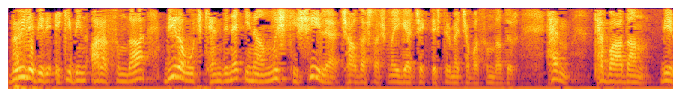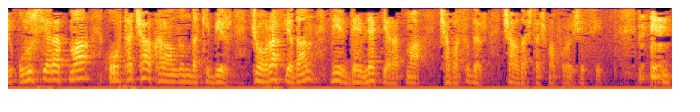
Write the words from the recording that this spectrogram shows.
böyle bir ekibin arasında bir avuç kendine inanmış kişiyle çağdaşlaşmayı gerçekleştirme çabasındadır. Hem tebaadan bir ulus yaratma, ortaçağ karanlığındaki bir coğrafyadan bir devlet yaratma çabasıdır çağdaşlaşma projesi.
